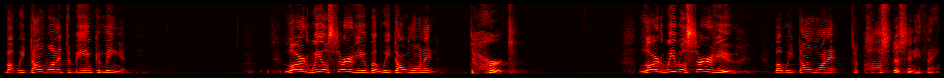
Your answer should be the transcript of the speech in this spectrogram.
but we don't want it to be inconvenient. Lord, we'll serve you, but we don't want it to hurt. Lord, we will serve you, but we don't want it to cost us anything.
